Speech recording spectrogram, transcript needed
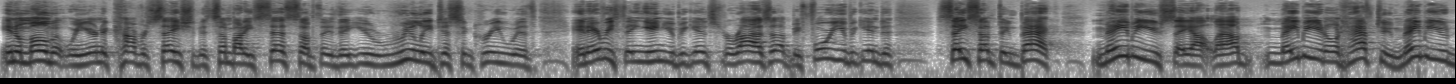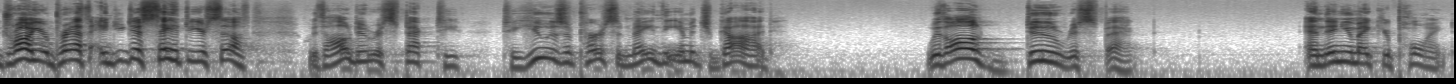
in a moment when you're in a conversation and somebody says something that you really disagree with and everything in you begins to rise up. Before you begin to say something back maybe you say out loud maybe you don't have to maybe you draw your breath and you just say it to yourself with all due respect to, to you as a person made in the image of god with all due respect and then you make your point.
